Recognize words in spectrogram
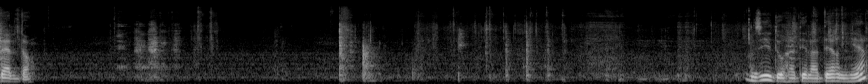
باردة. نزيدو هذه la dernière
